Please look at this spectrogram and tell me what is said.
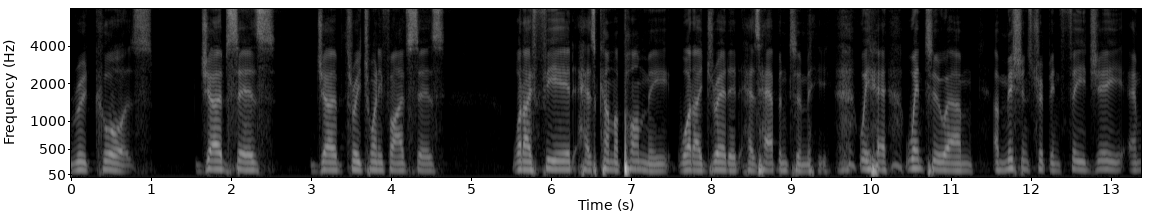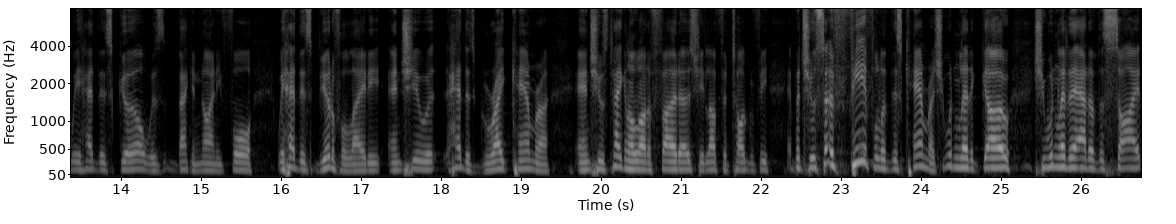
root cause. Job says, Job 3:25 says, "What I feared has come upon me; what I dreaded has happened to me." We had, went to um, a missions trip in Fiji, and we had this girl was back in '94. We had this beautiful lady, and she was, had this great camera, and she was taking a lot of photos. She loved photography, but she was so fearful of this camera. She wouldn't let it go. She wouldn't let it out of the sight.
